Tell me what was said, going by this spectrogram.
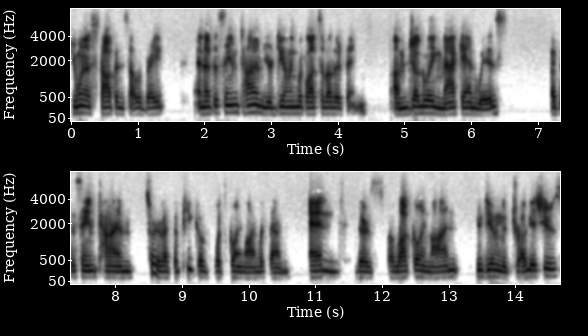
you want to stop and celebrate. And at the same time, you're dealing with lots of other things. I'm juggling Mac and Wiz at the same time, sort of at the peak of what's going on with them. And there's a lot going on. You're dealing with drug issues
